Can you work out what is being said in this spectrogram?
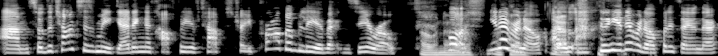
Um, so the chances of me getting a copy of Tapestry probably about zero. Oh no. But you never know. Yeah. You never know. Put it down there.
